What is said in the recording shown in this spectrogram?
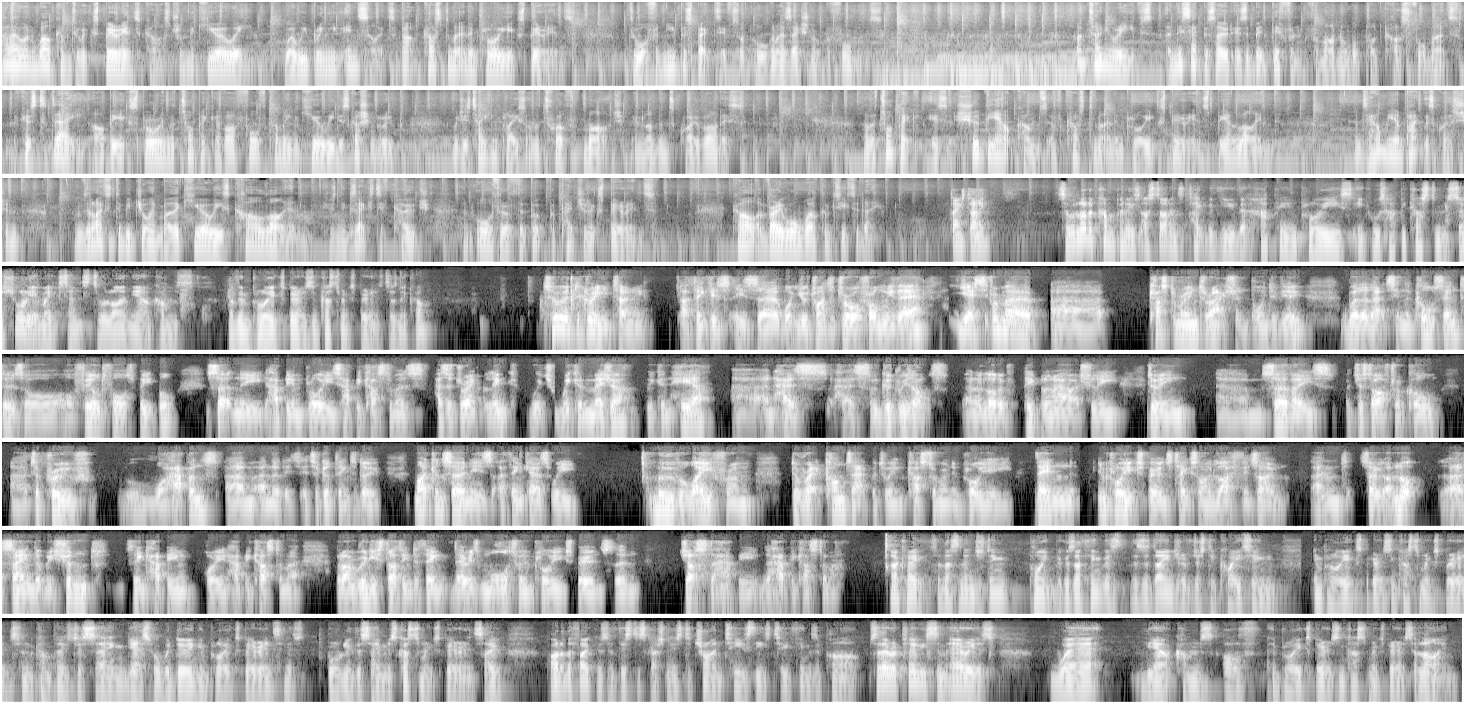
Hello and welcome to Experiencecast from the QOE, where we bring you insights about customer and employee experience to offer new perspectives on organisational performance. I'm Tony Reeves, and this episode is a bit different from our normal podcast format because today I'll be exploring the topic of our forthcoming QOE discussion group, which is taking place on the 12th of March in London's Quo Vadis. Now, the topic is Should the outcomes of customer and employee experience be aligned? And to help me unpack this question, I'm delighted to be joined by the QOE's Carl Lyon, who's an executive coach and author of the book Perpetual Experience. Carl, a very warm welcome to you today. Thanks, Tony. So, a lot of companies are starting to take the view that happy employees equals happy customers. So, surely it makes sense to align the outcomes of employee experience and customer experience, doesn't it, Carl? To a degree, Tony. I think is is uh, what you were trying to draw from me there. Yes, from a uh, customer interaction point of view, whether that's in the call centres or, or, field force people, certainly happy employees, happy customers has a direct link which we can measure, we can hear, uh, and has has some good results. And a lot of people are now actually doing um, surveys just after a call uh, to prove what happens um, and that it's, it's a good thing to do. My concern is, I think, as we move away from direct contact between customer and employee, then employee experience takes on a life of its own. And so I'm not uh, saying that we shouldn't think happy employee, happy customer, but I'm really starting to think there is more to employee experience than just the happy the happy customer. Okay, so that's an interesting point because I think there's there's a danger of just equating employee experience and customer experience, and companies just saying yes, well we're doing employee experience, and it's broadly the same as customer experience. So part of the focus of this discussion is to try and tease these two things apart. So there are clearly some areas where the outcomes of employee experience and customer experience align.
